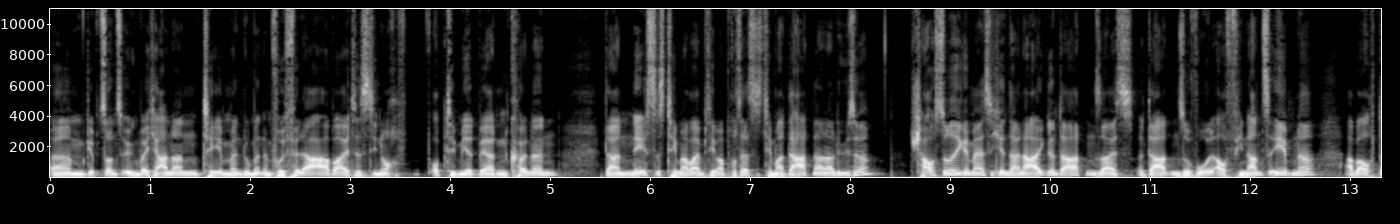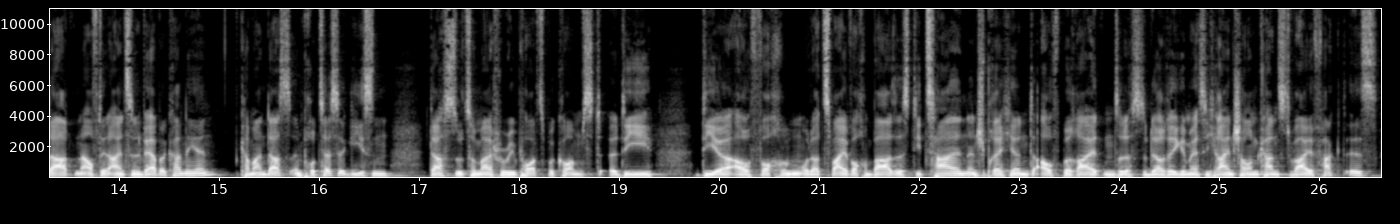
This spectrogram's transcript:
Ähm, Gibt es sonst irgendwelche anderen Themen, wenn du mit einem Fulfiller arbeitest, die noch optimiert werden können? Dann nächstes Thema beim Thema Prozess, das Thema Datenanalyse. Schaust du regelmäßig in deine eigenen Daten, sei es Daten sowohl auf Finanzebene, aber auch Daten auf den einzelnen Werbekanälen? Kann man das in Prozesse gießen, dass du zum Beispiel Reports bekommst, die dir auf Wochen- oder zwei Wochen Basis die Zahlen entsprechend aufbereiten, sodass du da regelmäßig reinschauen kannst, weil Fakt ist,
